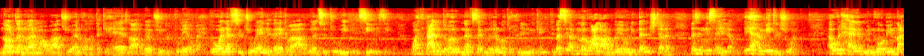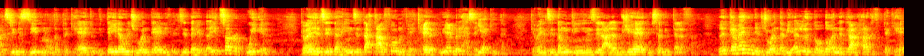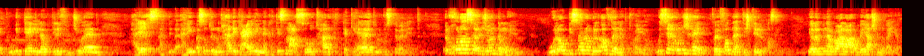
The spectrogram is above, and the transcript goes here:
النهارده هنغير مع بعض جوان غطا تكيهات لعربية بجو 301 هو نفس الجوان اللي راكب على العربية ال Citroën ال C-Elysée وهتتعلم تغيره بنفسك من غير ما تروح للميكانيكي. بس قبل ما نروح على العربية ونبدأ نشتغل لازم نسأل الأول إيه أهمية الجوان؟ أول حاجة إن هو بيمنع تسريب الزيت من غطا التكيهات وبالتالي لو الجوان تالف الزيت ده هيبدأ يتسرب ويقل. كمان الزيت ده هينزل تحت على الفرن فيتحرق ويعمل ريحة سيئة جدا. كمان الزيت ده ممكن ينزل على البوجيهات ويسبب تلفها غير كمان إن الجوان ده بيقلل الضوضاء الناتجة عن حركة التكيهات وبالتالي لو تلف الجوان هتبقى هيبقى صوت المحرك عالي إنك هتسمع صوت حركة التكيهات والكستبانات الخلاصة الجوان ده مهم. ولو بيسرب الأفضل إنك تغيره وسعره مش غالي فيفضل إنك تشتري الاصلي يلا بينا نروح على العربية عشان نغيره.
